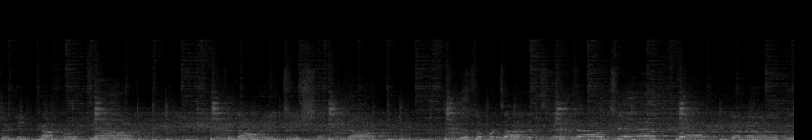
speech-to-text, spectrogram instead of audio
注定看不到。就当我一直想到，有什么才能知道前方的路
